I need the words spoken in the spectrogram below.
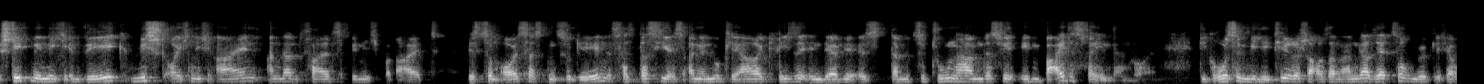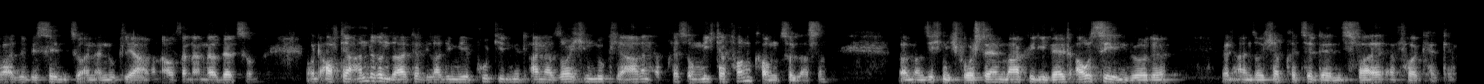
steht mir nicht im Weg, mischt euch nicht ein, andernfalls bin ich bereit, bis zum Äußersten zu gehen. Das heißt, das hier ist eine nukleare Krise, in der wir es damit zu tun haben, dass wir eben beides verhindern wollen. Die große militärische Auseinandersetzung, möglicherweise bis hin zu einer nuklearen Auseinandersetzung. Und auf der anderen Seite Wladimir Putin mit einer solchen nuklearen Erpressung nicht davonkommen zu lassen, weil man sich nicht vorstellen mag, wie die Welt aussehen würde, wenn ein solcher Präzedenzfall Erfolg hätte.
